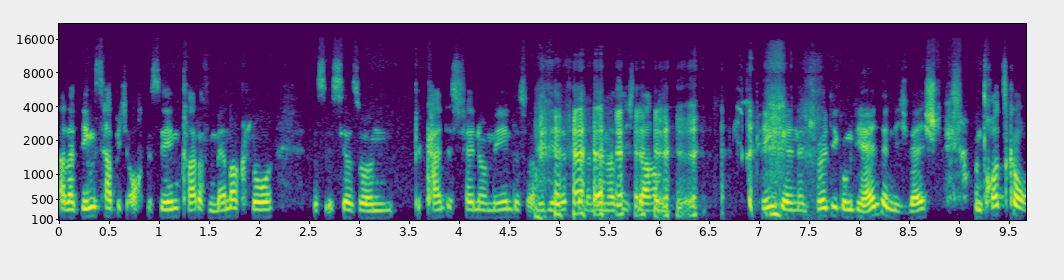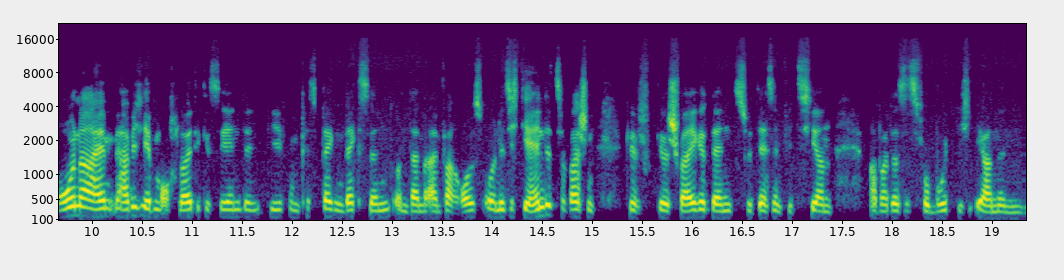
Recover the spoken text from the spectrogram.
Allerdings habe ich auch gesehen, gerade auf dem Männerklo, das ist ja so ein bekanntes Phänomen, dass irgendwie die Hälfte der Männer sich dem Pinkeln, Entschuldigung, die Hände nicht wäscht. Und trotz Corona habe ich eben auch Leute gesehen, die vom Pissbecken weg sind und dann einfach raus, ohne sich die Hände zu waschen, geschweige denn zu desinfizieren. Aber das ist vermutlich eher ein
